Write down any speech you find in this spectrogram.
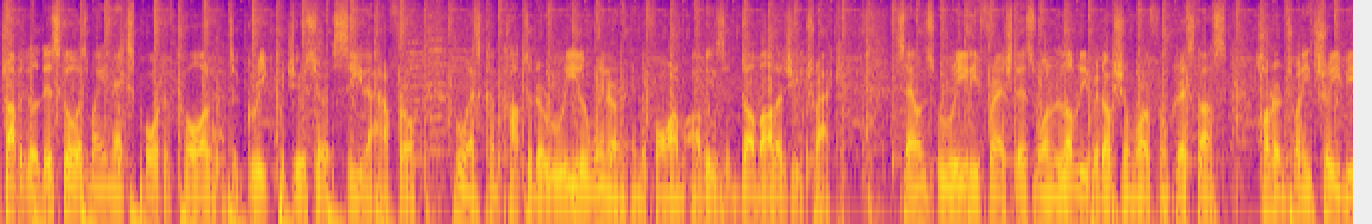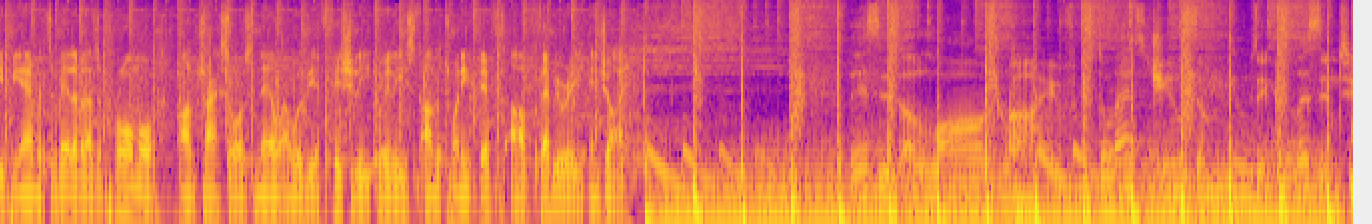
Tropical Disco is my next port of call, and to Greek producer Cedar Afro, who has concocted a real winner in the form of his Dubology track. Sounds really fresh. This one, lovely production work from Christos. 123 BPM. It's available as a promo on Traxsource now and will be officially released on the 25th of February. Enjoy. This is a long drive, so let's choose some music to listen to.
